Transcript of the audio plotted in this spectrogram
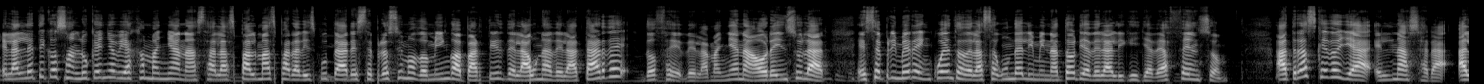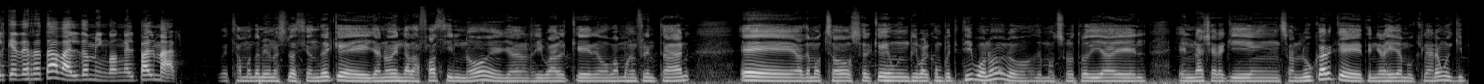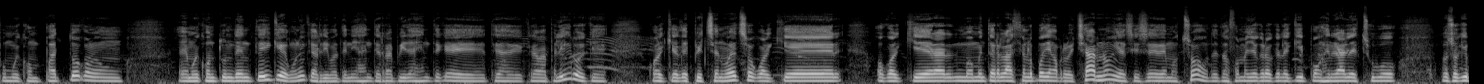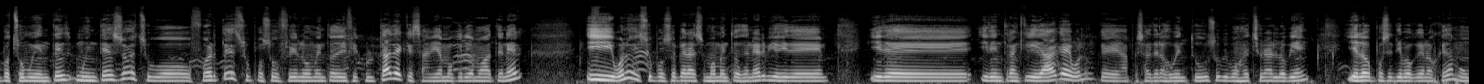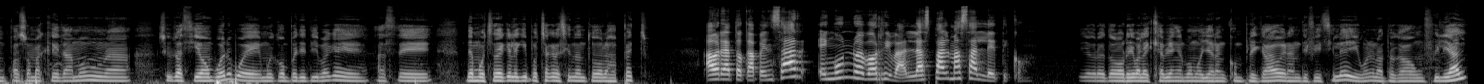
El Atlético Sanluqueño viaja mañana a Las Palmas para disputar este próximo domingo a partir de la una de la tarde, 12 de la mañana hora insular, ese primer encuentro de la segunda eliminatoria de la liguilla de ascenso. Atrás quedó ya el Násara, al que derrotaba el domingo en el Palmar. Estamos también en una situación de que ya no es nada fácil, ¿no? Eh, ya el rival que nos vamos a enfrentar eh, ha demostrado ser que es un rival competitivo, ¿no? Lo demostró el otro día el, el aquí en Sanlúcar, que tenía la idea muy clara, un equipo muy compacto, con un, eh, muy contundente y que bueno que arriba tenía gente rápida, gente que te creaba peligro y que cualquier despiste nuestro, cualquier o cualquier momento de relación lo podían aprovechar, ¿no? Y así se demostró. De todas formas yo creo que el equipo en general estuvo, nuestro equipo estuvo muy intenso, muy intenso estuvo fuerte, supo sufrir los momentos de dificultades que sabíamos que íbamos a tener y bueno, y supo superar esos momentos de nervios y de, y de, y de intranquilidad que bueno, que a pesar de la juventud supimos gestionarlo bien y es lo positivo que nos quedamos, un paso más que damos, una situación bueno pues muy competitiva que hace demuestra que el equipo está creciendo en todos los aspectos. Ahora toca pensar en un nuevo rival, Las Palmas Atlético. Yo creo que todos los rivales que había en el Bombo ya eran complicados, eran difíciles y bueno, nos ha tocado un filial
